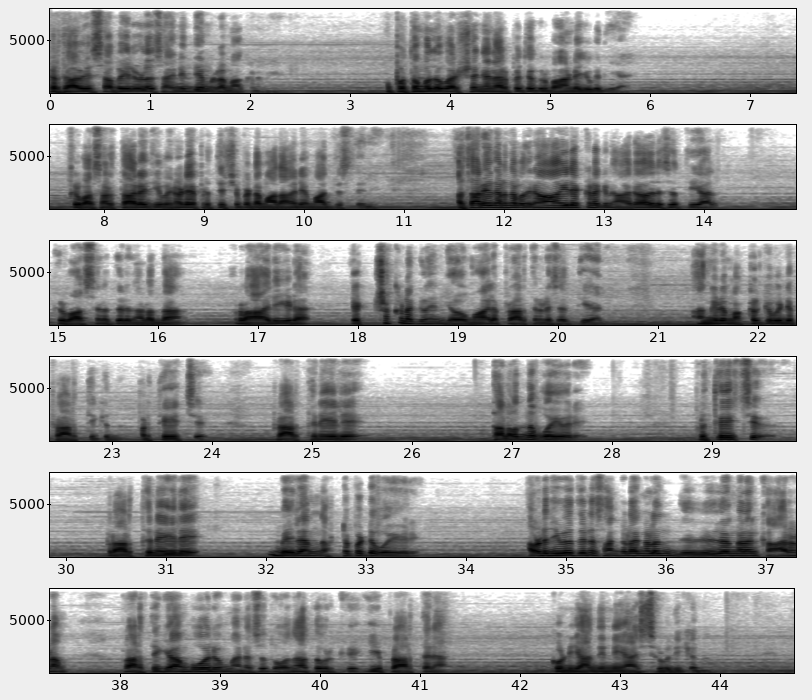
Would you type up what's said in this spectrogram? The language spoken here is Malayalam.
കർത്താവെ സഭയിലുള്ള സാന്നിധ്യം ദൃഢമാക്കണമേ. മുപ്പത്തൊമ്പത് വർഷം ഞാൻ അർപ്പിച്ച കൃപാന്റെ യുഗതിയായി കൃപാസ്ഥാന ജീവനോടെ പ്രത്യക്ഷപ്പെട്ട മാതാവിന്റെ മാധ്യസ്ഥയിൽ അത്താറയിൽ നടന്ന പതിനായിരക്കണക്കിന് ആരാധന ശക്തിയാൽ കൃപാസനത്തിൽ നടന്ന റാലിയുടെ ലക്ഷക്കണക്കിന് ജവമാല പ്രാർത്ഥനയുടെ ശക്തിയാൽ അങ്ങയുടെ മക്കൾക്ക് വേണ്ടി പ്രാർത്ഥിക്കുന്നു. പ്രത്യേകിച്ച് പ്രാർത്ഥനയിൽ തളർന്നു പോയവരെ പ്രത്യേകിച്ച് പ്രാർത്ഥനയിലെ ബലം നഷ്ടപ്പെട്ടു പോയവർ അവരുടെ ജീവിതത്തിന്റെ സങ്കടങ്ങളും ദുരിതങ്ങളും കാരണം പ്രാർത്ഥിക്കാൻ പോലും മനസ്സ് തോന്നാത്തവർക്ക് ഈ പ്രാർത്ഥന കൊണ്ട് ഞാൻ നിന്നെ ആശീർവദിക്കുന്നു.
